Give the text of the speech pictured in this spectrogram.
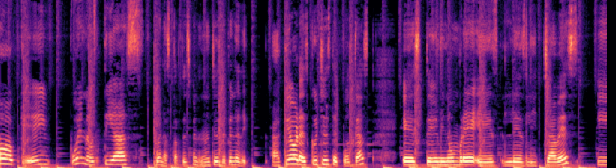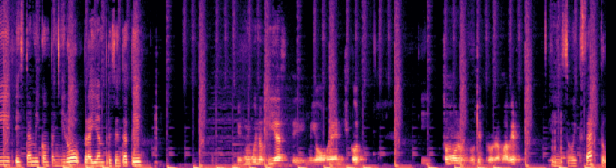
Ok, buenos días, buenas tardes, buenas noches, depende de a qué hora escuche este podcast. Este, mi nombre es Leslie Chávez y está mi compañero Brian, preséntate. Eh, muy buenos días, eh, me llamo Brian Scott y somos los dos del programa Ver. Eso, exacto.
